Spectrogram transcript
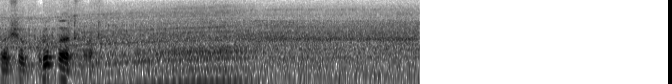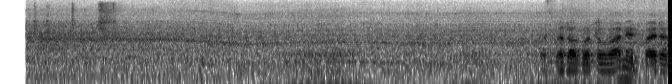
Da schon probiert hat. Das wird aber da auch nicht weiter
